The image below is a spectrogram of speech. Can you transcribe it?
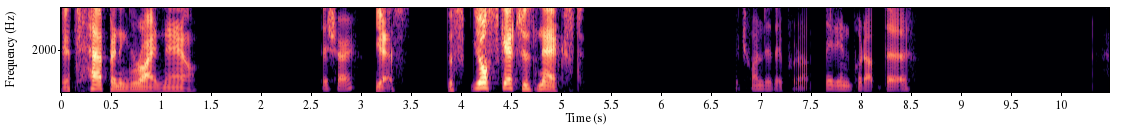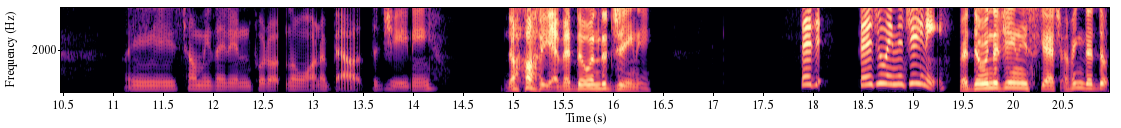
It's happening right now. The show. Yes. The, your sketch is next. Which one did they put up? They didn't put up the. Please tell me they didn't put up the one about the genie. No, oh, yeah, they're doing the genie. They d- they're doing the genie. They're doing the genie sketch. I think they do.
